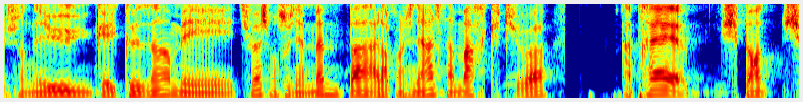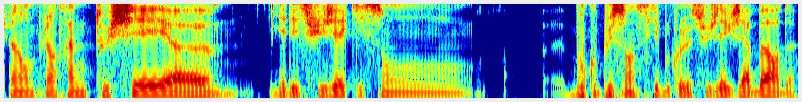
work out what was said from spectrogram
J'en ai eu quelques-uns, mais tu vois, je m'en souviens même pas. Alors qu'en général, ça marque, tu vois. Après, je suis pas, je suis pas non plus en train de toucher. Euh, il y a des sujets qui sont beaucoup plus sensibles que le sujet que j'aborde.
